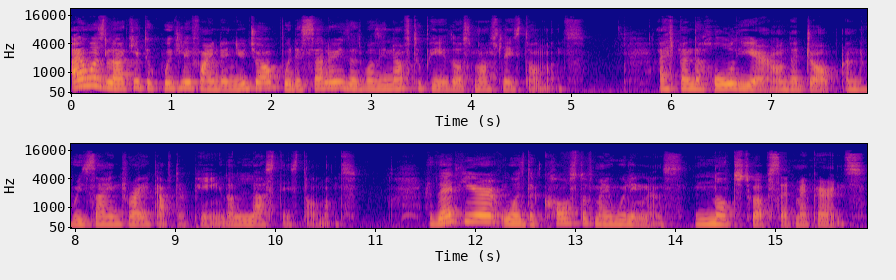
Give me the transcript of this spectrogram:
I was lucky to quickly find a new job with a salary that was enough to pay those monthly installments. I spent a whole year on that job and resigned right after paying the last installment. That year was the cost of my willingness not to upset my parents.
